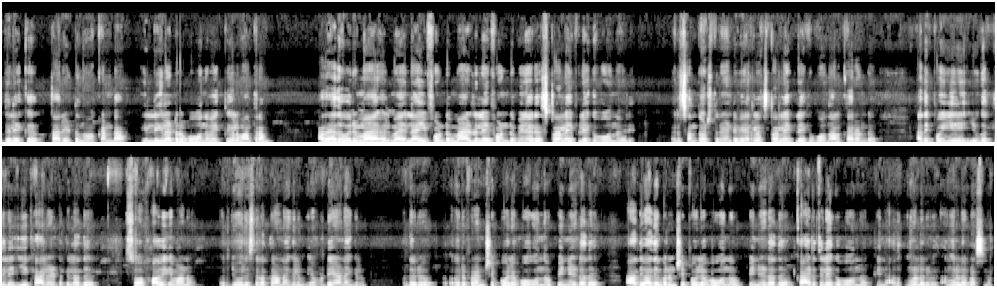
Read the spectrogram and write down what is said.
ഇതിലേക്ക് തലയിട്ട് നോക്കണ്ട. ഇല്ലീഗലായിട്ട് പോകുന്ന വ്യക്തികൾ മാത്രം അതായത് ഒരു ലൈഫ് ഉണ്ട് മാരിഡ് ലൈഫ് ഉണ്ട് പിന്നെ ഒരു എക്സ്ട്രാ ലൈഫിലേക്ക് പോകുന്നവർ ഒരു സന്തോഷത്തിന് വേണ്ടി വേറെ എക്സ്ട്രാ ലൈഫിലേക്ക് പോകുന്ന ആൾക്കാരുണ്ട്. അതിപ്പോൾ ഈ യുഗത്തിൽ ഈ കാലഘട്ടത്തിൽ അത് സ്വാഭാവികമാണ്. ഒരു ജോലി സ്ഥലത്താണെങ്കിലും എവിടെയാണെങ്കിലും അതൊരു ഒരു ഫ്രണ്ട്ഷിപ്പ് പോലെ പോകുന്നു. പിന്നീട് അത് ആദ്യം ആദ്യം ഫ്രണ്ട്ഷിപ്പ് പോലെ പോകുന്നു പിന്നീട് അത് കാര്യത്തിലേക്ക് പോകുന്നു പിന്നെ അത് അങ്ങനെയുള്ളൊരു അങ്ങനെയുള്ള പ്രശ്നം.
